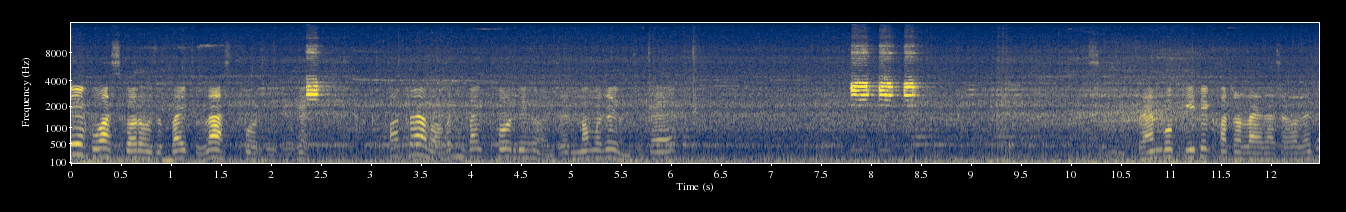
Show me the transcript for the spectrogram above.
एक वास गराउँछु बाइक लास्ट फोरिदिएको क्या। खतरा भयो भने बाइक फोरिदिएको चाहिँ नमजै हुन्छ क्या ऱ्याम्बो किटै खतरा लगाइरहेको छ मलाई त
